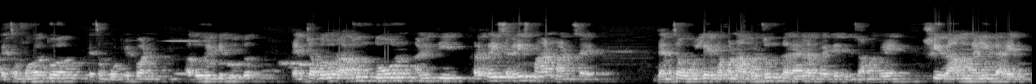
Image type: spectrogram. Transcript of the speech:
त्याचं महत्त्व त्याचं मोठेपण अधोरेखित होतं. त्यांच्याबरोबर अजून दोन आणि ती खरं तर ही सगळीच महान माणसं आहेत. त्यांचा उल्लेख आपण आवर्जून करायला पाहिजे. ज्याच्यामध्ये श्री राम नाईक आहेत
